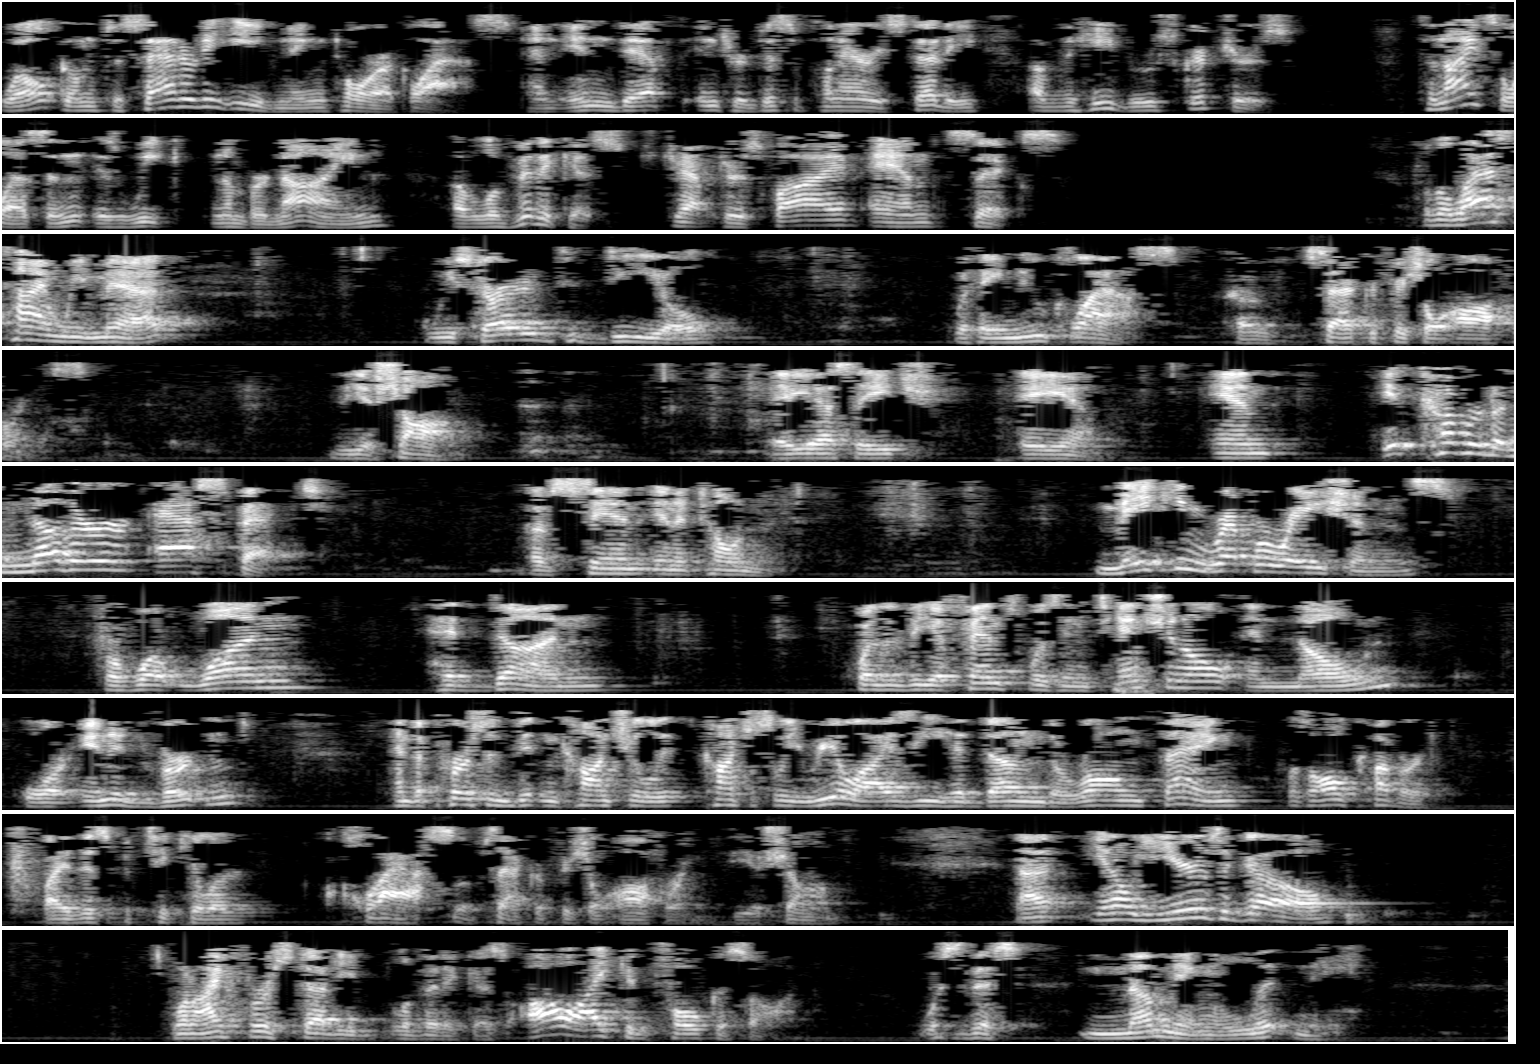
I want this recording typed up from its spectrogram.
Welcome to Saturday evening Torah class, an in-depth interdisciplinary study of the Hebrew Scriptures. Tonight's lesson is week number 9 of Leviticus, chapters 5 and 6. Well, the last time we met, we started to deal with a new class of sacrificial offerings, the Asham. A-S-H-A-M. And it covered another aspect of sin and atonement. Making reparations for what one had done, whether the offense was intentional and known or inadvertent, and the person didn't consciously realize he had done the wrong thing, was all covered by this particular class of sacrificial offering, the Asham. Now, you know, years ago, when I first studied Leviticus, all I could focus on was this numbing litany,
